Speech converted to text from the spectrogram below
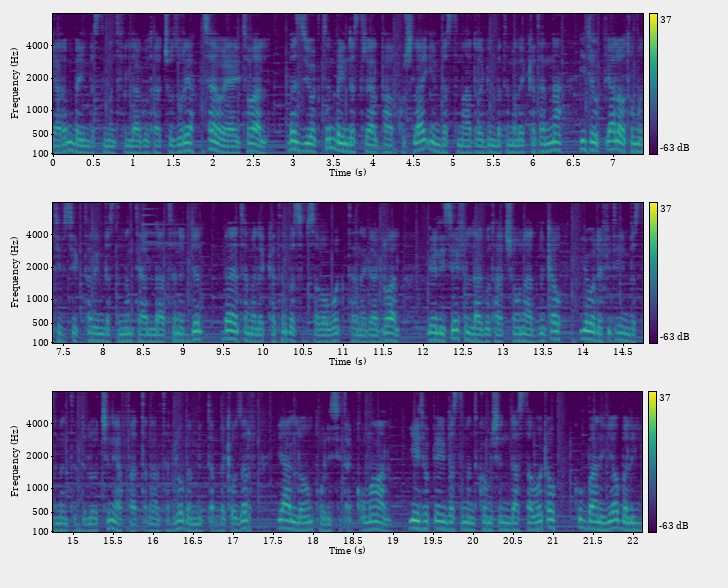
ጋርም በኢንቨስትመንት ፍላጎታቸው ዙሪያ ተወያይተዋል። በዚህ ወቅትም በኢንዱስትሪያል ፓርኮች ላይ ኢንቨስት ማድረግን በተመለከተና ኢትዮጵያ ለአውቶሞቲቭ ሴክተር ኢንቨስትመንት ያላትን እድል በተመለከተ በስብሰባው ወቅት ተነጋግረዋል። ሌሊሴ ፍላጎታቸውን አድንቀው የወደፊት የኢንቨስትመንት እድሎችን ያፋጥናል ተብሎ በሚጠበቀው ዘርፍ ያለውን ፖሊሲ ጠቁመዋል። የኢትዮጵያ ኢንቨስትመንት ኮሚሽን እንዳስታወቀው ኩባንያው በልዩ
